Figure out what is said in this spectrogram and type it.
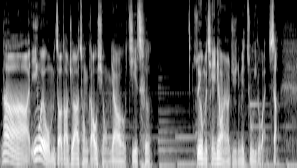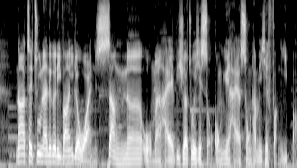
那因为我们早早就要从高雄要接车，所以我们前一天晚上就去那边住一个晚上。那在住在那个地方一个晚上呢，我们还必须要做一些手工，因为还要送他们一些防疫包。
